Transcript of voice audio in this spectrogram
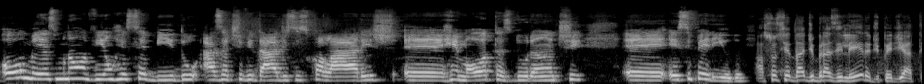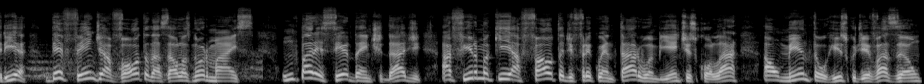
ou mesmo não haviam recebido as atividades escolares é, remotas durante é, esse período. A Sociedade Brasileira de Pediatria defende a volta das aulas normais. Um parecer da entidade afirma que a falta de frequentar o ambiente escolar aumenta o risco de evasão,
